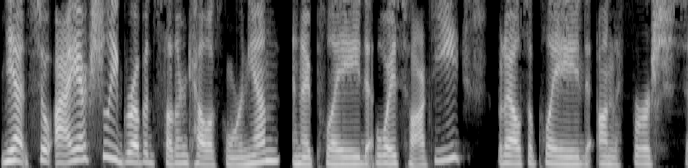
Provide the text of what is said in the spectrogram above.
Yeah. So I actually grew up in Southern California and I played mm-hmm. boys hockey, but I also mm-hmm. played on the first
